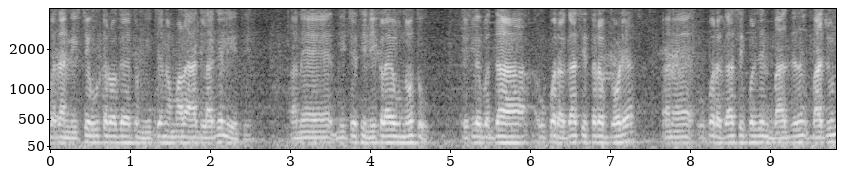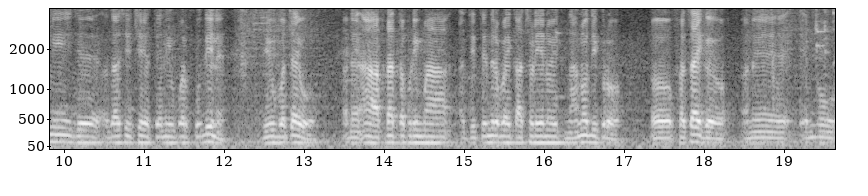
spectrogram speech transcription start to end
બધા નીચે ઉતરવા ગયા તો નીચેના માળે આગ લાગેલી હતી અને નીચેથી નીકળાય નહોતું. એટલે બધા ઉપર અગાસી તરફ દોડ્યા. અને ઉપર અગાસી પર જઈને બાજુ- બાજુની જે અગાસી છે તેની ઉપર કૂદીને જીવ બચાવ્યો. અને આ આફડા તફડીમાં જીતેન્દ્રભાઈ કાછડિયાનો એક નાનો દીકરો ફસાઈ ગયો અને એમનું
